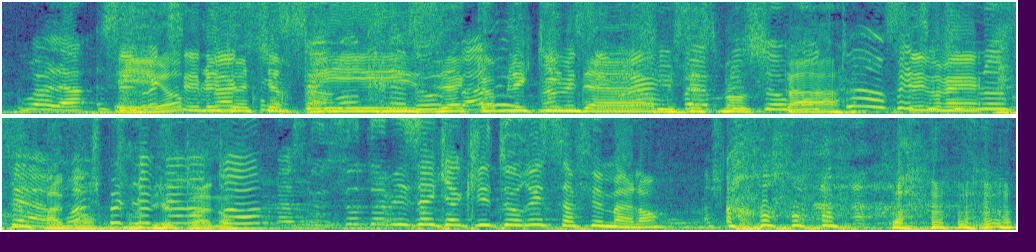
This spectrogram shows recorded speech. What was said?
voilà. C'est Et vrai que hop, c'est le pas gars con- c'est mon surprise, credo. Bah comme oui, les Kinder, mais ça se mange pas. que toi, en fait, C'est si vrai. tu me le fais à Ah moi, non, je peux te le faire à toi. Parce que sodomiser avec un clitoris, ça fait mal. Hein.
